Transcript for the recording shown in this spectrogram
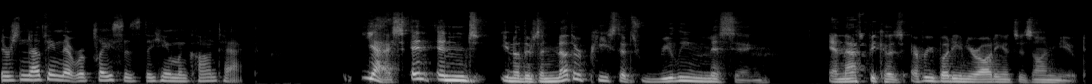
there's nothing that replaces the human contact. Yes. And, and, you know, there's another piece that's really missing. And that's because everybody in your audience is on mute.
